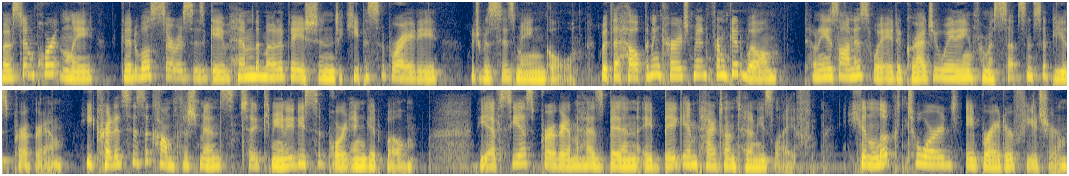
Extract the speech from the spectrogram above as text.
Most importantly, Goodwill Services gave him the motivation to keep his sobriety, which was his main goal. With the help and encouragement from Goodwill, Tony is on his way to graduating from a substance abuse program. He credits his accomplishments to community support and Goodwill. The FCS program has been a big impact on Tony's life. He can look toward a brighter future.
